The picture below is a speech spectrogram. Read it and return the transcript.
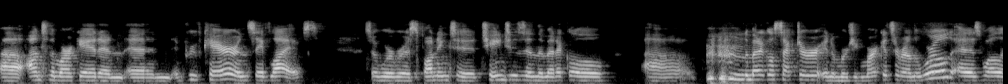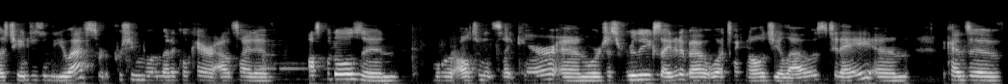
uh, onto the market and, and improve care and save lives. So we're responding to changes in the medical uh, the medical sector in emerging markets around the world, as well as changes in the U.S., sort of pushing more medical care outside of hospitals and more alternate site care. And we're just really excited about what technology allows today and the kinds of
